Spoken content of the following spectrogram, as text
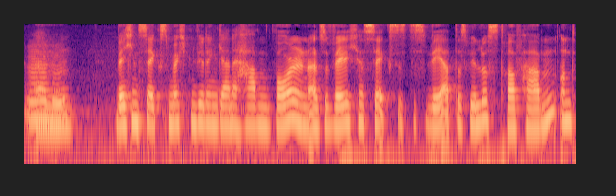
Mhm. Ähm, welchen Sex möchten wir denn gerne haben wollen? Also welcher Sex ist es wert, dass wir Lust drauf haben? Und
